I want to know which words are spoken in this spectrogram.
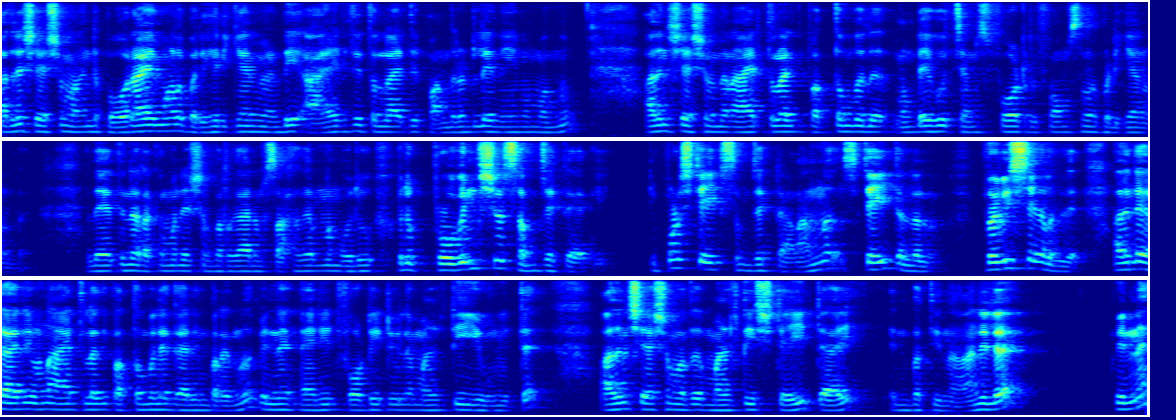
അതിനുശേഷം അതിന്റെ പോരായ്മകൾ പരിഹരിക്കാൻ വേണ്ടി ആയിരത്തി തൊള്ളായിരത്തി പന്ത്രണ്ടിലെ നിയമം വന്നു. അതിനുശേഷം എന്താണ്? ആയിരത്തി തൊള്ളായിരത്തി പത്തൊമ്പതിൽ മുണ്ടേഗു ചെംസ്ഫോർഡ് റിഫോംസ് എന്ന് പഠിക്കാനുണ്ട്. അദ്ദേഹത്തിന്റെ റെക്കമെൻഡേഷൻ പ്രകാരം സഹകരണം ഒരു ഒരു പ്രൊവിൻഷ്യൽ സബ്ജക്റ്റ് ആക്കി. ഇപ്പോൾ സ്റ്റേറ്റ് സബ്ജക്റ്റാണ് അന്ന് സ്റ്റേറ്റ് അല്ലല്ലോ. പ്രവിശ്യകളില്ലേ അതിന്റെ കാര്യമാണ് ആയിരത്തി തൊള്ളായിരത്തി പത്തൊമ്പതിലെ കാര്യം പറയുന്നത്. പിന്നെ നയന്റീൻ ഫോർട്ടി ടുവിലെ മൾട്ടി യൂണിറ്റ്. അതിനുശേഷം അത് മൾട്ടി സ്റ്റേറ്റ് ആയി എൺപത്തി നാലിൽ പിന്നെ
